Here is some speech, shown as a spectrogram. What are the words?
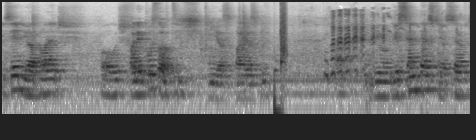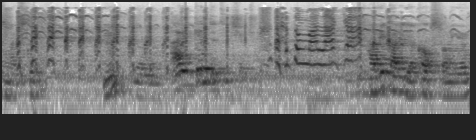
you said you applied for which? For the post of teach in your on your school. You, you sentenced yourself to my school. I came to teach you. Have you carried your cups from you?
